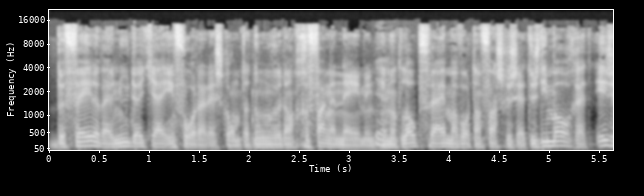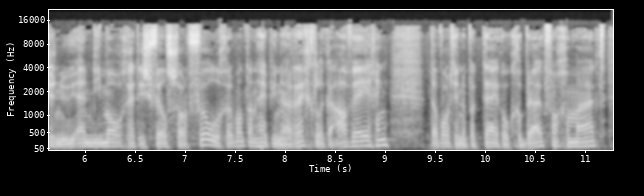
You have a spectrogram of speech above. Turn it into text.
bevelen wij nu dat jij in voorarrest komt. Dat noemen we dan gevangenneming. Iemand loopt vrij, maar wordt dan vastgezet. Dus die mogelijkheid is er nu. En die mogelijkheid is veel zorgvuldiger. Want dan heb je een rechtelijke afweging. Daar wordt in de praktijk ook gebruik van gemaakt.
